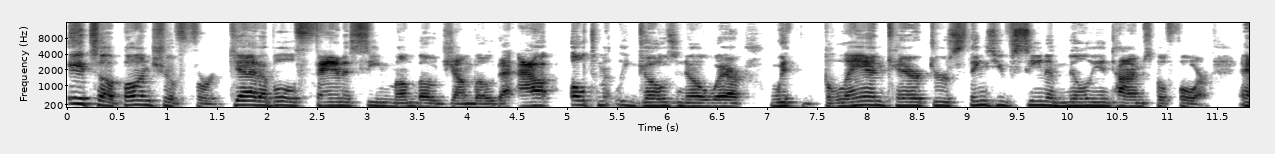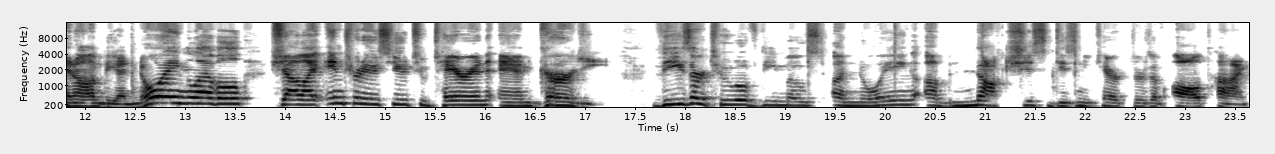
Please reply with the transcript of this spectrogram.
it's a bunch of forgettable fantasy mumbo jumbo that out ultimately goes nowhere with bland characters, things you've seen a million times before. And on the annoying level, shall I introduce you to Taran and Gurgi? These are two of the most annoying, obnoxious Disney characters of all time.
